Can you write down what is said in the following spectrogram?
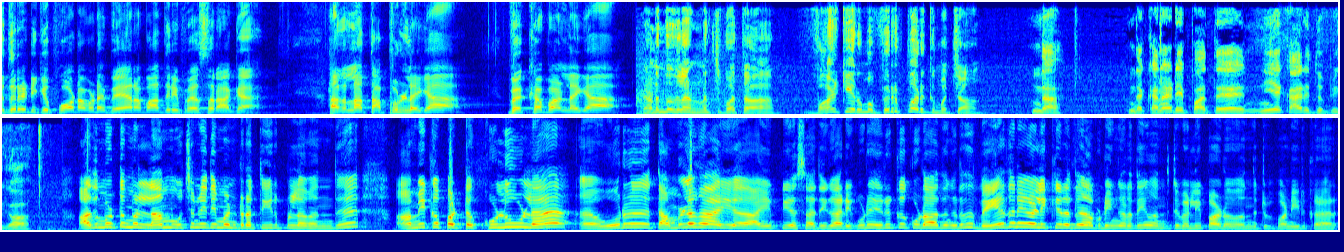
எதிரடிக்கு போட விட வேற மாதிரி பேசுறாங்க. அதெல்லாம் தப்பு இல்லையா? வெக்கமா இல்லையா? நடந்ததெல்லாம் நினைச்சு பார்த்தா வாழ்க்கை ரொம்ப வெறுப்பா இருக்கு மச்சான். இந்த இந்த கண்ணாடியை பார்த்து நீயே காரி துப்பிக்கோ. அது மட்டும் இல்லாமல் உச்சநீதிமன்ற தீர்ப்பில் வந்து அமைக்கப்பட்ட குழுவில் ஒரு தமிழக ஐபிஎஸ் அதிகாரி கூட இருக்கக்கூடாதுங்கிறது வேதனை அளிக்கிறது அப்படிங்கிறதையும் வந்துட்டு வெளிப்பாடு வந்துட்டு பண்ணியிருக்காரு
